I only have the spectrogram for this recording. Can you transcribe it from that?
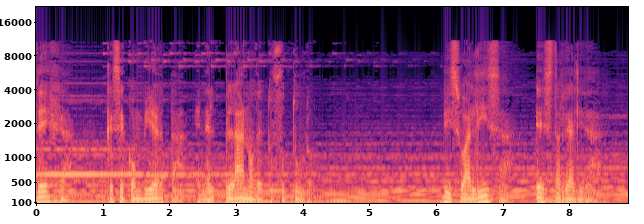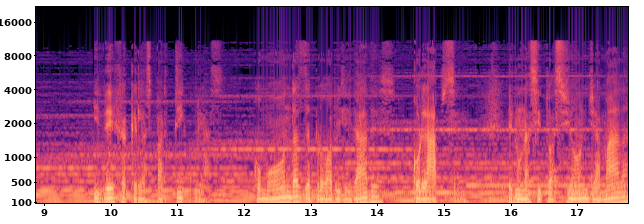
deja que se convierta en el plano de tu futuro. Visualiza esta realidad y deja que las partículas, como ondas de probabilidades, colapsen en una situación llamada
